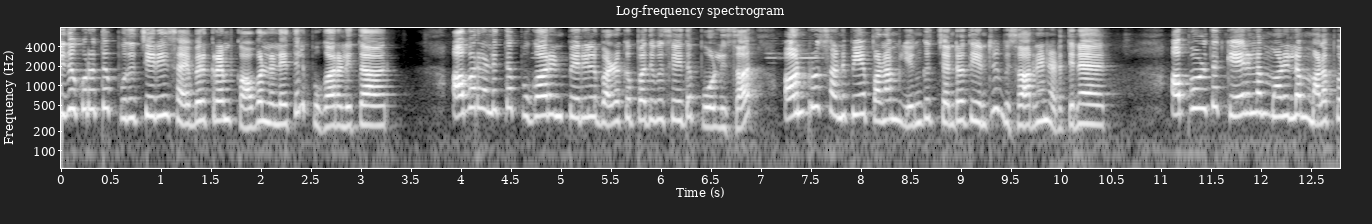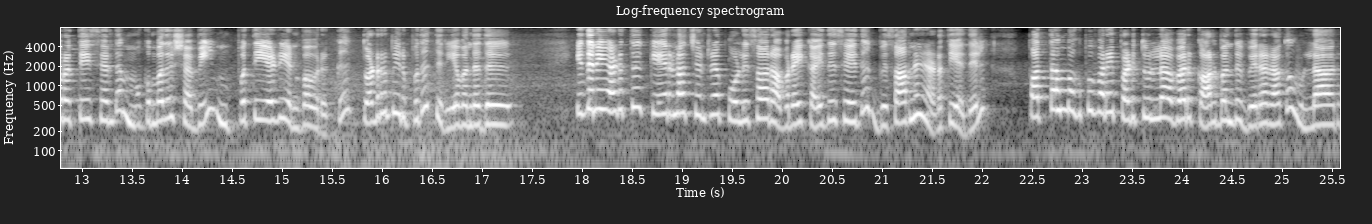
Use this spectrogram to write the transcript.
இது குறித்து புதுச்சேரி சைபர் கிரைம் காவல் நிலையத்தில் புகார் அளித்தார். அவர் அளித்த புகாரின் பேரில் வழக்கு பதிவு செய்த போலீசார் ஆண்ட்ரூஸ் அனுப்பிய பணம் எங்கு சென்றது என்று விசாரணை நடத்தினர். அப்பொழுது கேரள மாநிலம் மலப்புரத்தை சேர்ந்த முகமது ஷபி முப்பத்தி ஏழு என்பவருக்கு தொடர்பு இருப்பது தெரியவந்தது. இதனை அடுத்து கேரளா சென்ற போலீசார் அவரை கைது செய்து விசாரணை நடத்தியதில் பத்தாம் வகுப்பு வரை படித்துள்ள அவர் கால்பந்து வீரராக உள்ளார்.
